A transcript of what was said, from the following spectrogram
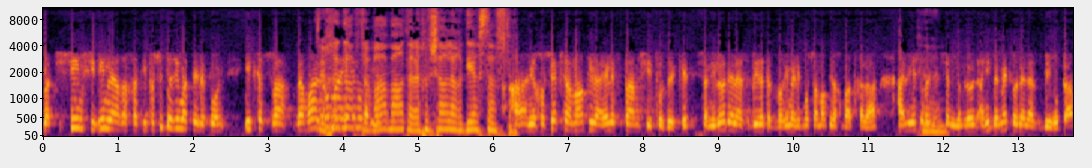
בת 60-70 להערכתי, פשוט הרימה טלפון, היא התקשרה ואמרה, לא איך מעניין הגבת? אותי. מה אמרת לה? איך אפשר להרגיע סבתא? אני חושב שאמרתי לה אלף פעם שהיא צודקת, שאני לא יודע להסביר את הדברים האלה, כמו שאמרתי לך בהתחלה. יש דברים שאני גם לא יודע, אני באמת לא יודע להסביר אותם,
